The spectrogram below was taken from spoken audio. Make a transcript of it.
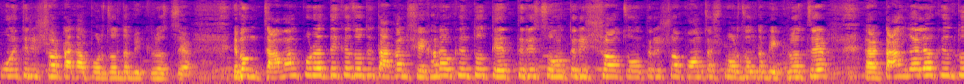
পঁয়ত্রিশশো টাকা পর্যন্ত বিক্রি হচ্ছে। এবং জামালপুরের দিকে যদি তাকান, সেখানেও কিন্তু তেত্রিশ, চৌত্রিশশো চৌত্রিশশো পঞ্চাশ পর্যন্ত বিক্রি হচ্ছে। টাঙ্গাইলেও কিন্তু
